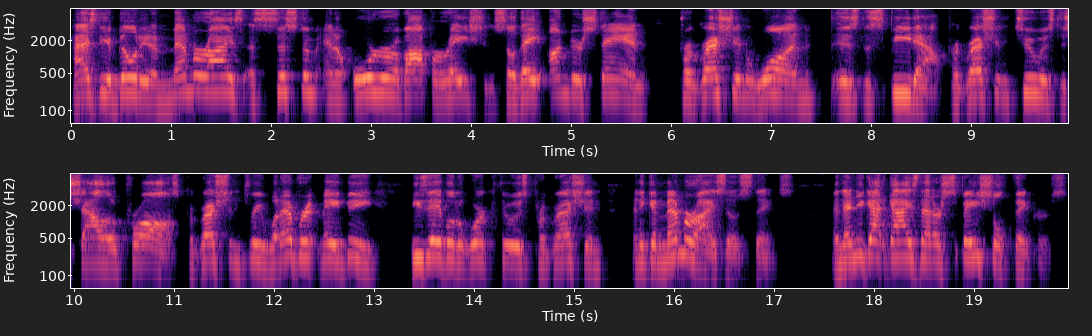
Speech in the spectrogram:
has the ability to memorize a system and an order of operations so they understand progression one is the speed out, progression two is the shallow cross, progression three, whatever it may be, he's able to work through his progression and he can memorize those things. And then you got guys that are spatial thinkers.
